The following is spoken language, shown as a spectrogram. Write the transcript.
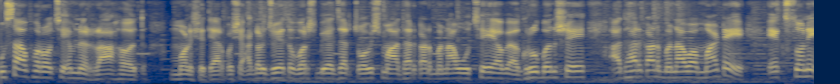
મુસાફરો છે એમને રાહત મળશે. ત્યાર પછી આગળ જોઈએ તો વર્ષ બે હજાર ચોવીસમાં આધાર કાર્ડ બનાવવું છે હવે અઘરું બનશે. આધાર કાર્ડ બનાવવા માટે એકસો ને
